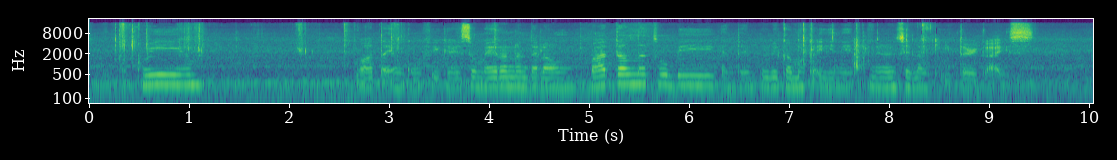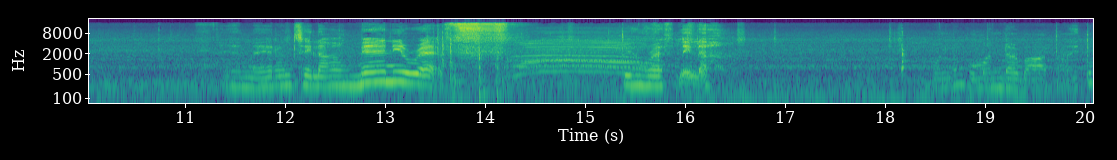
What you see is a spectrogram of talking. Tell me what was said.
may cream. Ito ata yung coffee guys. So, meron ng dalawang bottle na tubig and then pwede ka makainit. Meron silang heater guys. And mayroon silang many ref. Ito yung ref nila. Wala, bumandar ba ata ito?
